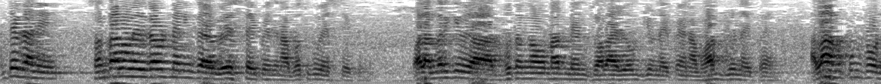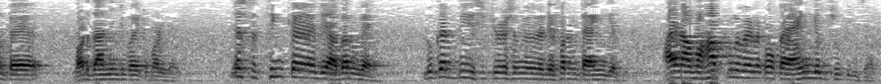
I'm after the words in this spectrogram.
అంతేగాని సంతానం లేదు కాబట్టి నేను ఇంకా వేస్ట్ అయిపోయింది. నా బతుకు వేస్ట్ అయిపోయింది. వాళ్ళందరికీ అద్భుతంగా ఉన్నారు నేను చాలా అయోగ్యుని అయిపోయాను అభాగ్యుని అయిపోయాను. అలా అనుకుంటూ ఉంటే వాడు దాని నుంచి బయటపడలేదు. Just think the other way look at the situation in different angle ఆయన ఆ మహాత్ములు వీళ్ళకి ఒక యాంగిల్ చూపించారు.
